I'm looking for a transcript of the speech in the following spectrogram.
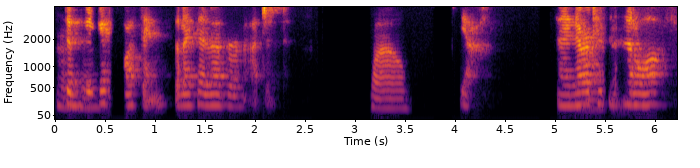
the mm-hmm. biggest blessing that I could have ever imagined. Wow. Yeah. And I never wow. took the medal off.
